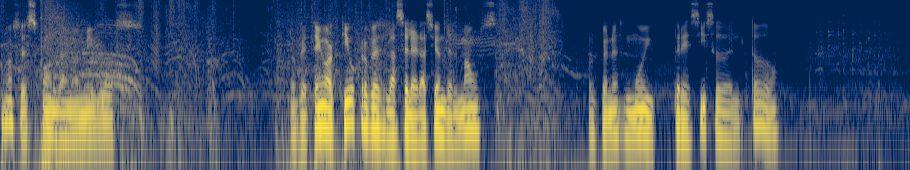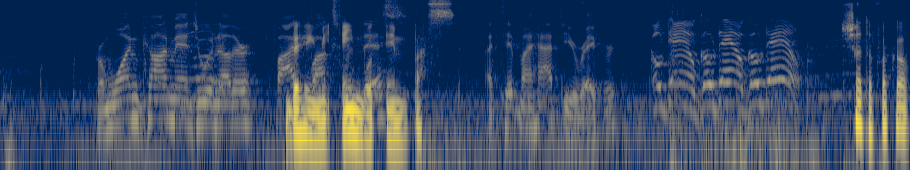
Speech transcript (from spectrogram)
No se escondan, amigos. Lo que tengo activo creo que es la aceleración del mouse. Porque no es muy preciso del todo. Dejen mi aimbot en paz. I tip my hat to you, Rayford. Go down, go down, go down. Shut the fuck up.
